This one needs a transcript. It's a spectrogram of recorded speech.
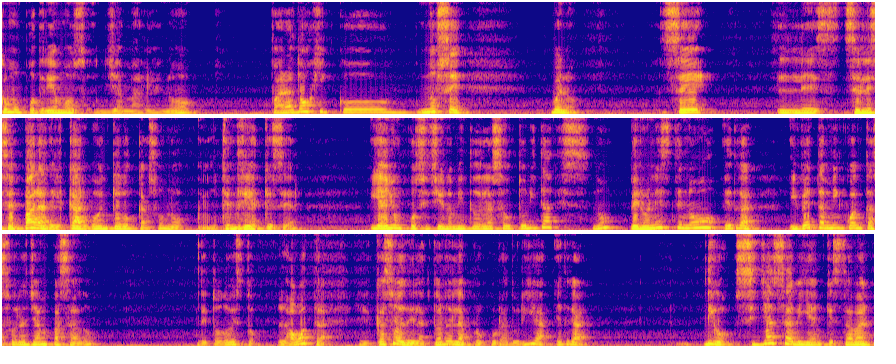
¿cómo podríamos llamarle? ¿No? Paradójico, no sé bueno, se les, se les separa del cargo, en todo caso, no tendría que ser, y hay un posicionamiento de las autoridades, ¿no? Pero en este no, Edgar, y ve también cuántas horas ya han pasado de todo esto. La otra, el caso del actuar de la Procuraduría, Edgar, digo, si ya sabían que estaban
